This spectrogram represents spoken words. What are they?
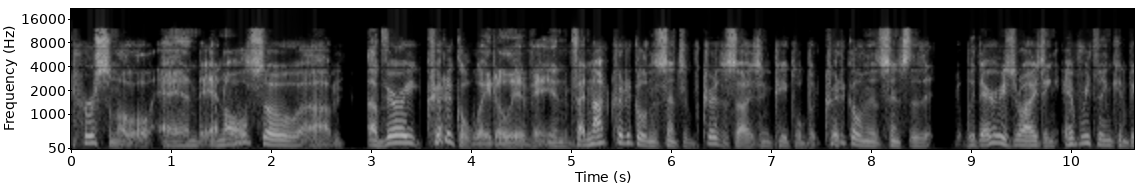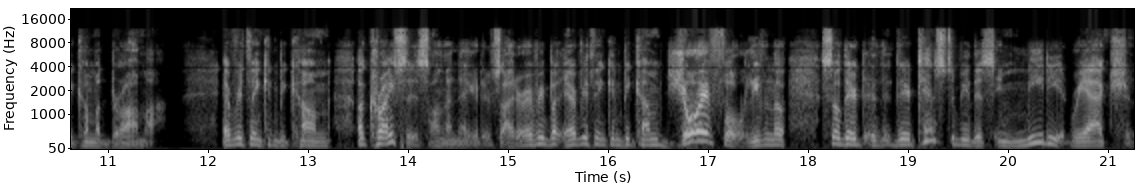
personal and and also um, a very critical way to live. In fact, not critical in the sense of criticizing people, but critical in the sense that with Aries rising, everything can become a drama everything can become a crisis on the negative side, or everybody everything can become joyful, even though so there there tends to be this immediate reaction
